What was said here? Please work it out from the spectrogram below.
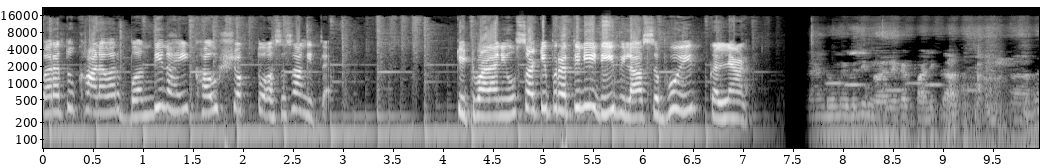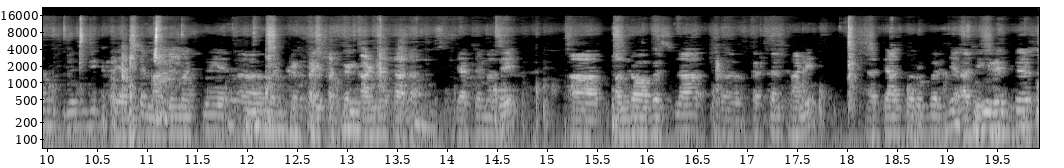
परंतु खाण्यावर बंदी नाही खाऊ शकतो असं सांगितलंय. टिटवाळा न्यूजसाठी प्रतिनिधी विलास भोईर कल्याण. डोंबिवली महानगरपालिका यांच्या माध्यमातून एक परिपत्रक काढण्यात आलं. ज्याच्यामध्ये पंधरा ऑगस्टला कत्तलखाने त्याचबरोबर जे अधिकृत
